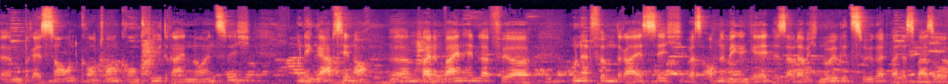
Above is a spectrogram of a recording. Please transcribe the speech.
ähm, Bresson, Canton Grand Cru 93. Und den gab es hier noch ähm, bei einem Weinhändler für 135, was auch eine Menge Geld ist. Aber da habe ich null gezögert, weil das war so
